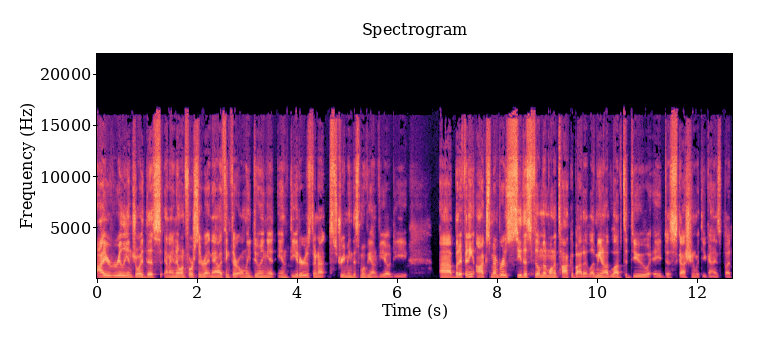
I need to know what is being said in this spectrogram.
I really enjoyed this, and I know unfortunately right now I think they're only doing it in theaters. They're not streaming this movie on VOD. Uh, but if any Ox members see this film and want to talk about it, let me know. I'd love to do a discussion with you guys. But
